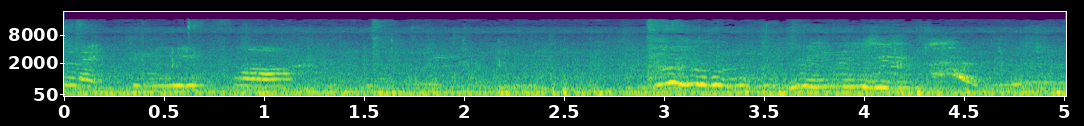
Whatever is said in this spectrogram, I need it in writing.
Like three, four.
